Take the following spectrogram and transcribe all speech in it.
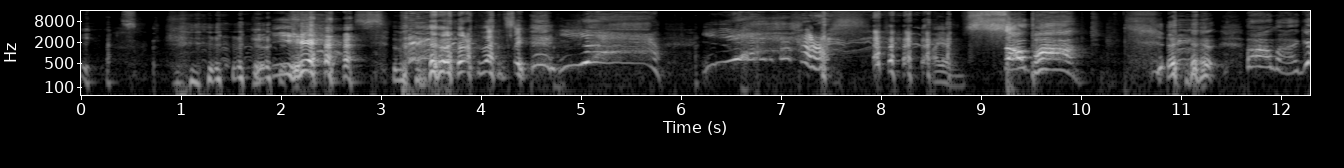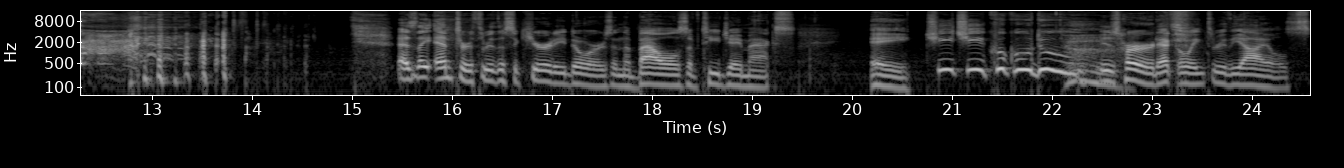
yes. yes. That's it. Yeah! Yes! I am so pumped. Oh my god! As they enter through the security doors in the bowels of TJ Maxx, a chee chee cuckoo doo is heard echoing through the aisles.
